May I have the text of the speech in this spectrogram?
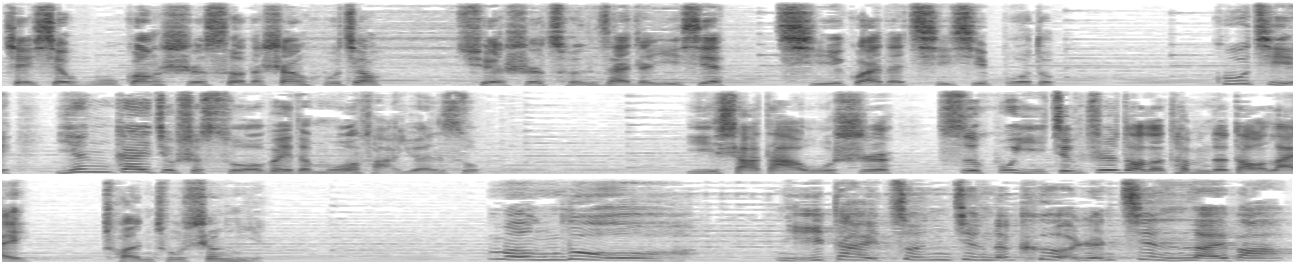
这些五光十色的珊瑚礁确实存在着一些奇怪的气息波动，估计应该就是所谓的魔法元素。伊莎大巫师似乎已经知道了他们的到来，传出声音：“梦露，你带尊敬的客人进来吧。”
